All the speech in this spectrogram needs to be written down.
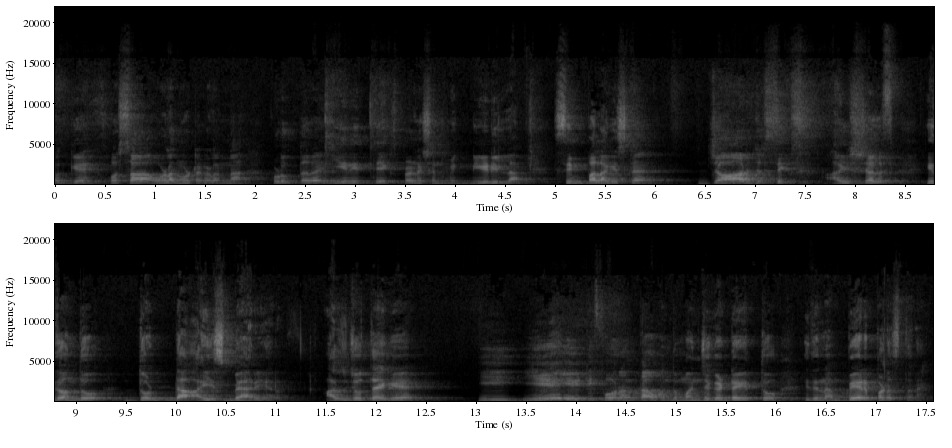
ಬಗ್ಗೆ ಹೊಸ ಒಳನೋಟಗಳನ್ನು ಹುಡುಕ್ತವೆ. ಈ ರೀತಿ ಎಕ್ಸ್ಪ್ಲನೇಷನ್ ನಿಮಗೆ ನೀಡಿಲ್ಲ. Simple George six ice shelf ಇದೊಂದು ದೊಡ್ಡ ಐಸ್ ಬ್ಯಾರಿಯರ್ ಅದ್ರ ಜೊತೆಗೆ ಈ ಎ ಏಯ್ಟಿ ಫೋರ್ ಅಂತ ಒಂದು ಮಂಜುಗಡ್ಡೆ ಇತ್ತು. ಇದನ್ನು ಬೇರ್ಪಡಿಸ್ತಾರೆ.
